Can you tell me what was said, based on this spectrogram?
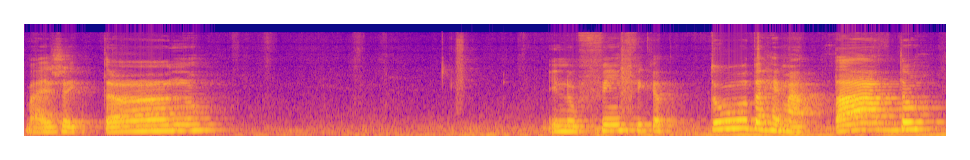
Vai ajeitando. E no fim fica tudo arrematado,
